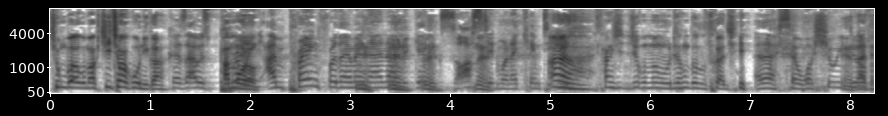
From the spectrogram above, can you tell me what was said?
중보하고 막 지쳐갖고 오니까 Because I was 밥 먹으러. praying, I'm praying for them and then I would get exhausted when I came to eat. 당신 죽으면 우리 성도들 어떡하지. And I said, what should we do about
